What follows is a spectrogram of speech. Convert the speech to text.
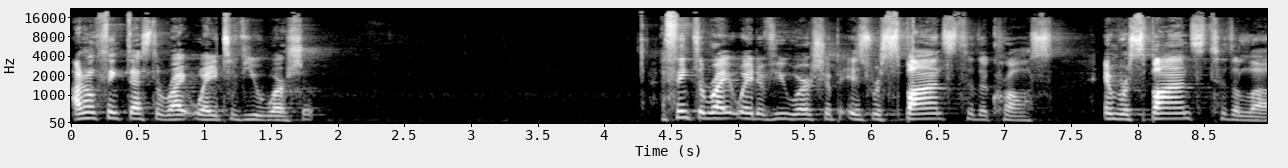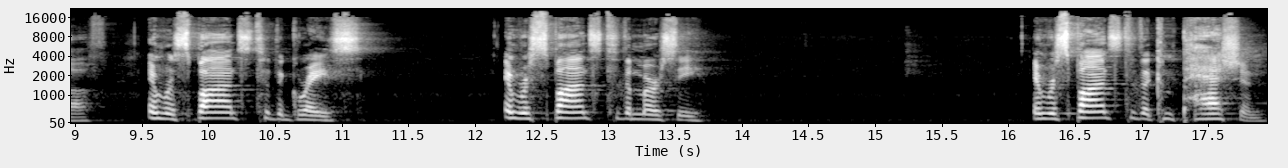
I don't think that's the right way to view worship. I think the right way to view worship is response to the cross, in response to the love, in response to the grace, in response to the mercy in response to the compassion.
